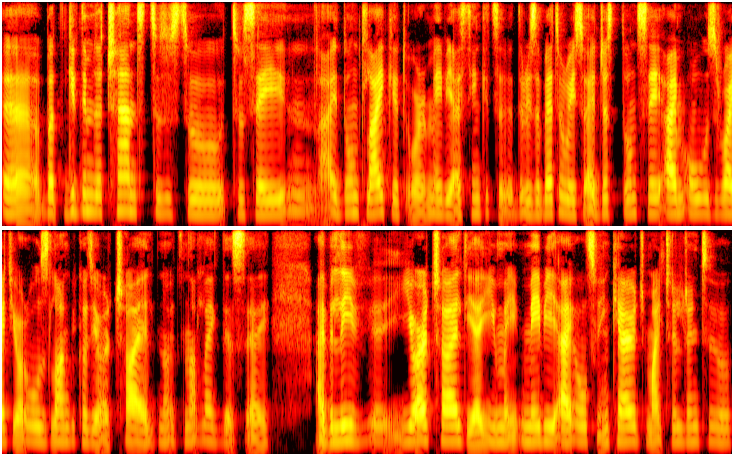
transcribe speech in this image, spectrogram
uh, but give them the chance to to to say mm, i don't like it or maybe i think it's a, there is a better way. So i just don't say i'm always right you're always wrong because you're a child. No it's not like this. I i believe uh, you're a child. Yeah you may maybe i also encourage my children to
